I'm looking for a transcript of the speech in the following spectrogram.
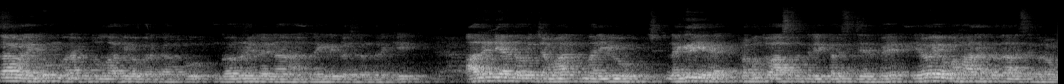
అస్సలం వరహతుల్లాహి వబర్కాతు గౌరవనీయులైన నగిరి ప్రజలందరికీ ఆల్ ఇండియా తౌహిద్ జమాత్ మరియు నగిరి ప్రభుత్వ ఆసుపత్రి కలిసి జరిపే ఇరవై మహా రక్తదాన శిబిరం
